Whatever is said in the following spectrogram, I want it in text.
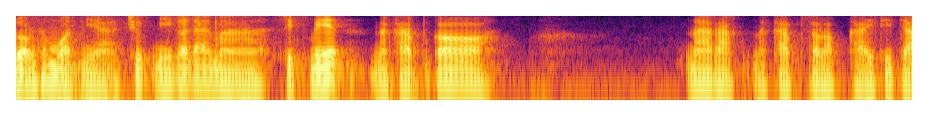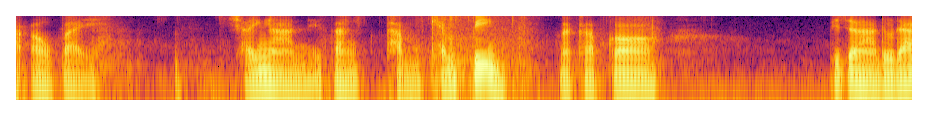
รวมทั้งหมดเนี่ยชุดนี้ก็ได้มา 10 เมตรนะครับ ก็น่ารักนะครับสำหรับใครที่จะเอาไปใช้งานในการทำแคมปิ้งนะครับ ก็ พิจารณาดูได้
